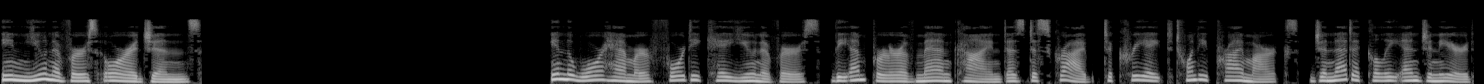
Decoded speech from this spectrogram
In-universe origins In the Warhammer 40k universe, the Emperor of Mankind is described to create 20 Primarchs, genetically engineered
